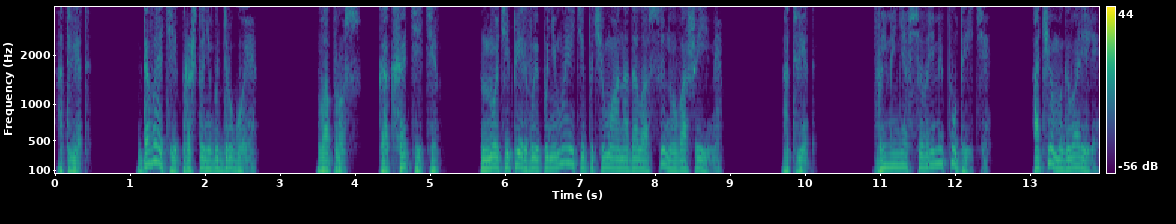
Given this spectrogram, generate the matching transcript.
Ответ. Давайте про что-нибудь другое. Вопрос. Как хотите. Но теперь вы понимаете, почему она дала сыну ваше имя? Ответ. Вы меня все время путаете. О чем мы говорили?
